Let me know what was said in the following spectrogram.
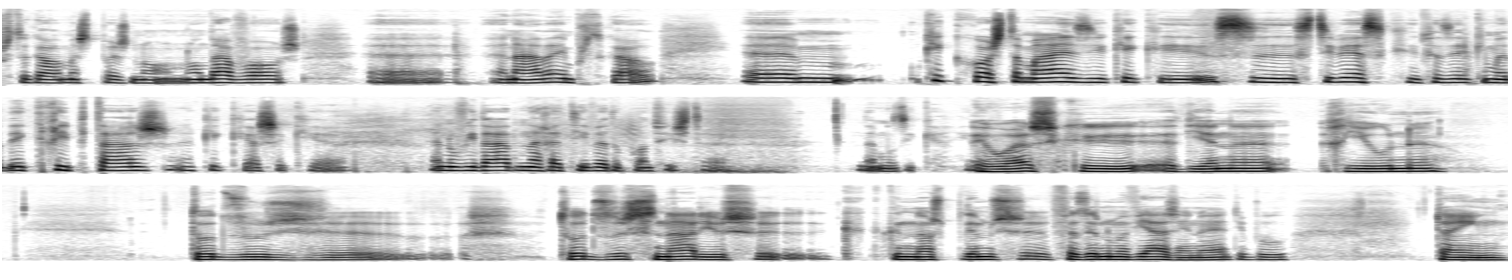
Portugal, mas depois não, não dá voz uh, a nada em Portugal. Um, o que é que gosta mais e o que é que, se, se tivesse que fazer aqui uma decriptagem, o que é que acha que é a novidade narrativa do ponto de vista da música? Eu acho que a Diana reúne todos os uh, todos os cenários eh, que, que, nós podemos fazer numa viagem, não é? Tipo, tem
